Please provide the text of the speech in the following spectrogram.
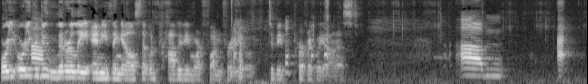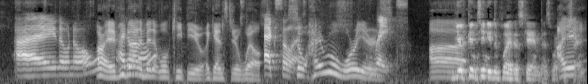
Or you, or you could do literally anything else that would probably be more fun for you. to be perfectly honest. Um, I, I don't know. All right, if you don't got a minute, we'll keep you against your will. Excellent. So Hyrule Warriors. Great. You've continued to play this game, is what you're I saying.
